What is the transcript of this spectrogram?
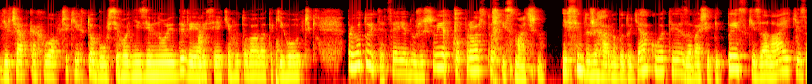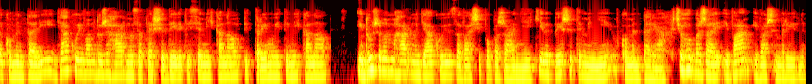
дівчатка, хлопчики, хто був сьогодні зі мною, дивилися, як я готувала такі голубчики. Приготуйте, це є дуже швидко, просто і смачно. І всім дуже гарно буду дякувати за ваші підписки, за лайки, за коментарі. Дякую вам дуже гарно за те, що дивитеся мій канал, підтримуєте мій канал. І дуже вам гарно дякую за ваші побажання, які ви пишете мені в коментарях. Чого бажаю і вам, і вашим рідним.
